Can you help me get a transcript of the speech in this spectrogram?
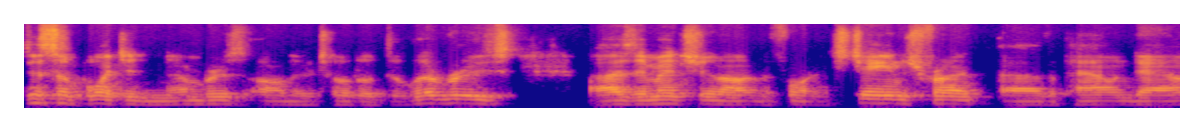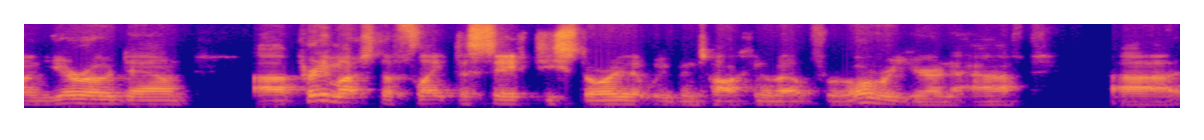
disappointed numbers on their total deliveries. As I mentioned on the foreign exchange front, uh, the pound down, euro down, uh, pretty much the flight to safety story that we've been talking about for over a year and a half. Uh,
